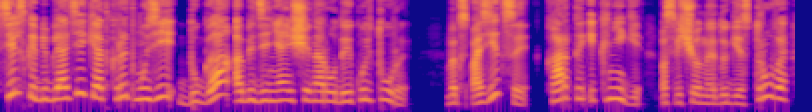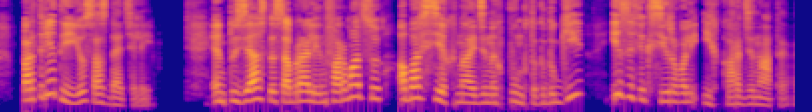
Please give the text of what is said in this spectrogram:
в сельской библиотеке открыт музей «Дуга, объединяющая народы и культуры». В экспозиции карты и книги, посвященные дуге Струве, портреты ее создателей. Энтузиасты собрали информацию обо всех найденных пунктах дуги и зафиксировали их координаты.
